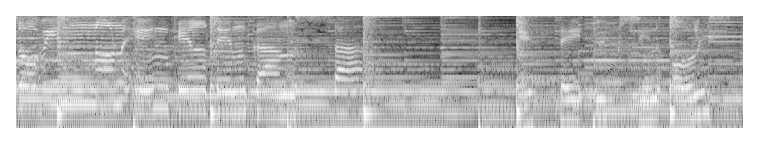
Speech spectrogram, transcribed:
sovinnon enkelten kanssa, ettei yksin olis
